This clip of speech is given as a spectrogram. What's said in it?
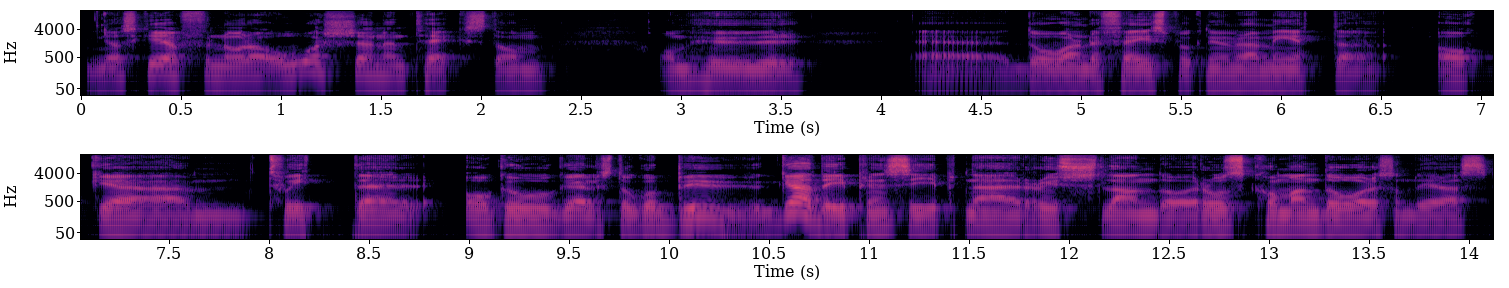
Jag skrev för några år sedan en text om, om hur eh, dåvarande Facebook, numera Meta, och eh, Twitter och Google stod och bugade i princip när Ryssland och Roskommandor som deras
